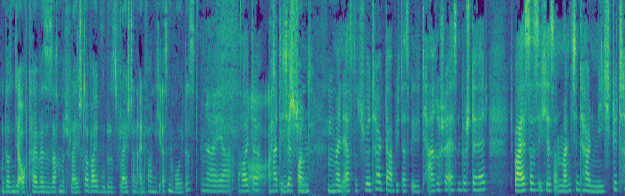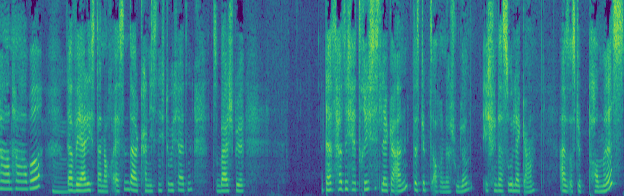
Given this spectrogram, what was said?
Und da sind ja auch teilweise Sachen mit Fleisch dabei, wo du das Fleisch dann einfach nicht essen wolltest. Naja, heute Oh, ich hatte ich ja gespannt. schon meinen ersten Schultag, da habe ich das vegetarische Essen bestellt. Ich weiß, dass ich es an manchen Tagen nicht getan habe. Da werde ich es dann auch essen, da kann ich es nicht durchhalten. Zum Beispiel, das hört sich jetzt richtig lecker an. Das gibt es auch in der Schule. Ich finde das so lecker. Also es gibt Pommes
